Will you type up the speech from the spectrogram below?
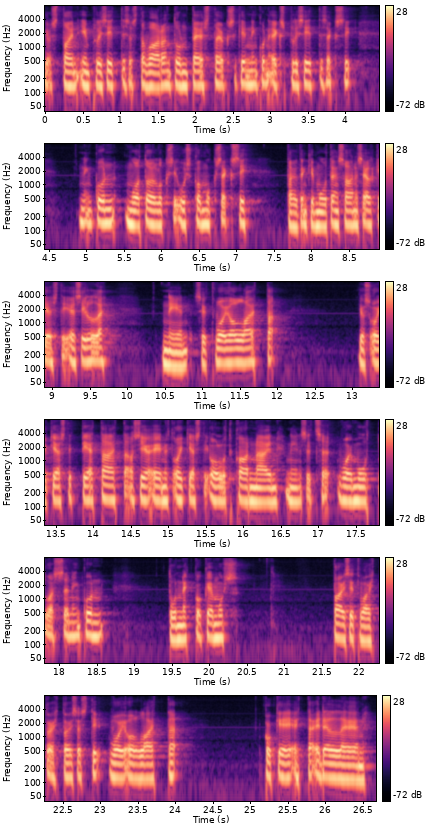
jostain implisiittisestä vaarantunteesta joksikin niin kun eksplisiittiseksi niin kun muotoiluksi uskomukseksi tai jotenkin muuten saa ne selkeästi esille, niin sitten voi olla, että jos oikeasti tietää, että asia ei nyt oikeasti ollutkaan näin, niin sitten se voi muuttua se niin kun tunnekokemus. Tai sitten vaihtoehtoisesti voi olla, että kokee, että edelleen,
